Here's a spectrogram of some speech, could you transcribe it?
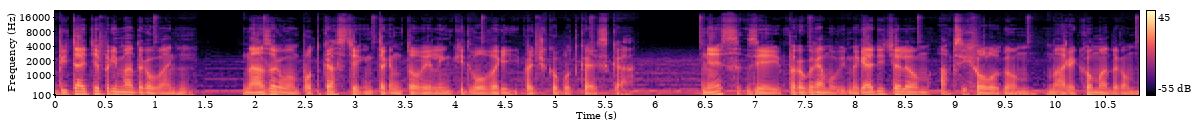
Vítajte pri madrovaní – názorovom podcaste internetovej linky dôvery ipečko.sk. Dnes s jej programovým riaditeľom a psychologom Marekom Madrom.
